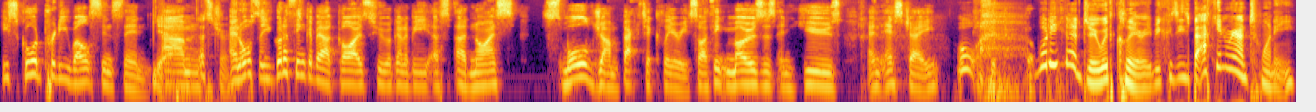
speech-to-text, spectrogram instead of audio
He scored pretty well since then. Yeah, um, that's true. And also, you've got to think about guys who are going to be a, a nice small jump back to Cleary. So I think Moses and Hughes and SJ. Well, what are you going to do with Cleary because he's back in round twenty?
